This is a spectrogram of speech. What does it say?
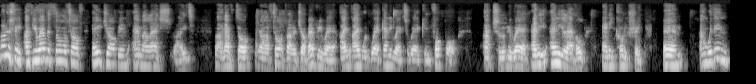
honestly, have you ever thought of a job in MLS? Right. And I've thought, you know, I've thought about a job everywhere. I, I would work anywhere to work in football absolutely where any any level, any country. Um, and within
